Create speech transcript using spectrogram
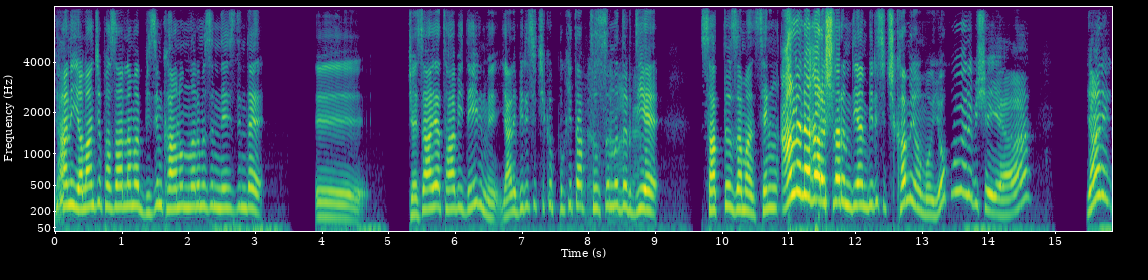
Yani yalancı pazarlama bizim kanunlarımızın nezdinde e, cezaya tabi değil mi? Yani birisi çıkıp bu kitap tılsımlıdır diye sattığı zaman senin alnına karışlarım diyen birisi çıkamıyor mu? Yok mu böyle bir şey ya? Yani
